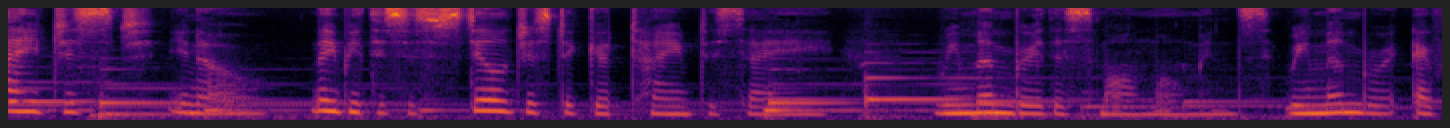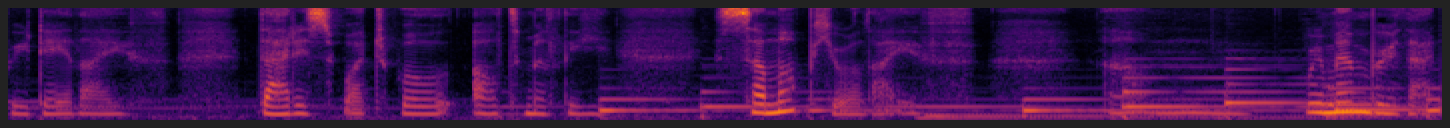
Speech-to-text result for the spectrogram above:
I just, you know, maybe this is still just a good time to say remember the small moments, remember everyday life that is what will ultimately sum up your life. Um, remember that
